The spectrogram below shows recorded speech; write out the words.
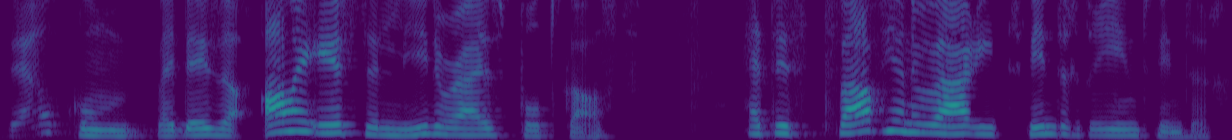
Welkom bij deze allereerste Leaderize podcast. Het is 12 januari 2023.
